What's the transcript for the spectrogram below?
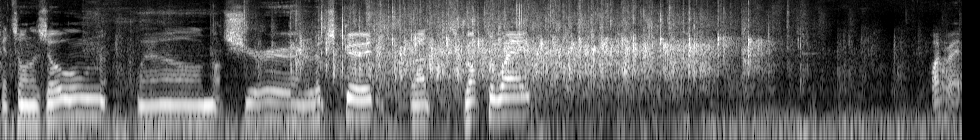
Gets on his own. Well, not sure. Looks good, but it's dropped away. One red.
